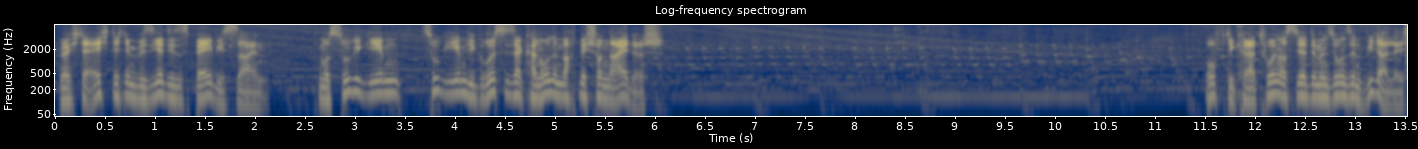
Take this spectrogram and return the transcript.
Ich möchte echt nicht im Visier dieses Babys sein. Ich muss zugegeben, zugeben, die Größe dieser Kanone macht mich schon neidisch. Uff, die Kreaturen aus dieser Dimension sind widerlich.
